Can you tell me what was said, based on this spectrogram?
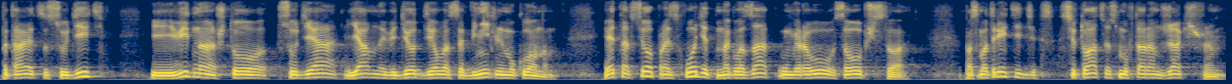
пытаются судить, и видно, что судья явно ведет дело с обвинительным уклоном. Это все происходит на глазах у мирового сообщества. Посмотрите ситуацию с Мухтаром Джакшевым.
